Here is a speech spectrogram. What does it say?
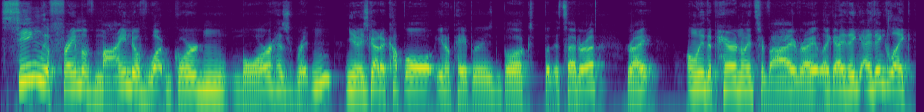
seeing the frame of mind of what Gordon Moore has written, you know, he's got a couple, you know, papers, books, but et cetera, right? Only the paranoid survive, right? Like I think I think like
